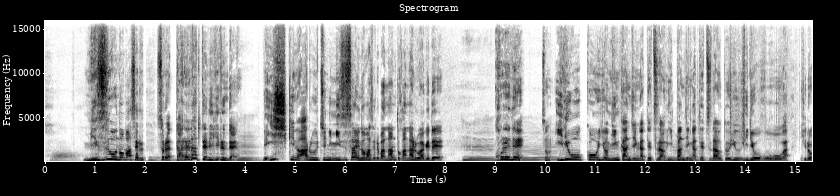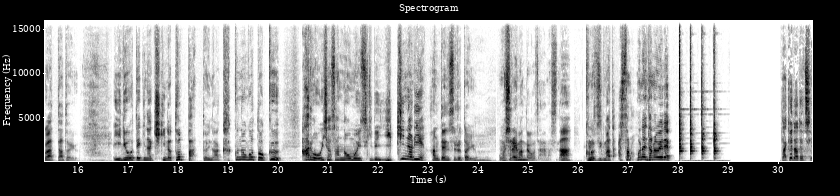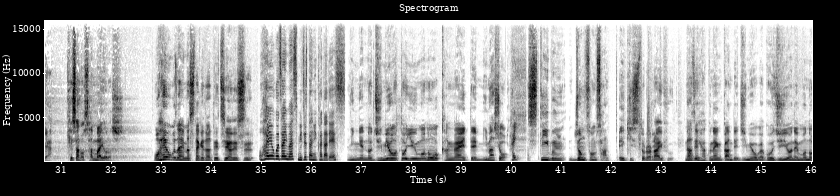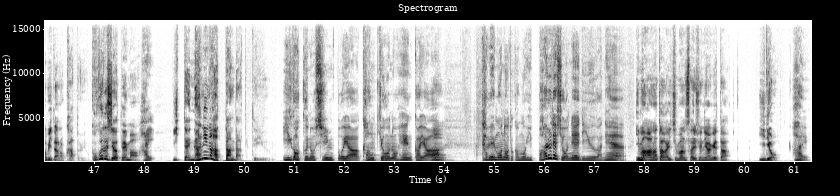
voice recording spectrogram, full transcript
水を飲ませる。それは誰だってできるんだよ。んで、意識のあるうちに水さえ飲ませればなんとかなるわけで、うん。これで、その医療行為を民間人が手伝う、一般人が手伝うという医療方法が広がったという。医療的な危機の突破というのは格のごとく、あるお医者さんの思いつきでいきなり反転するという、面白いもんでございますな。この続きまた明日の胸板の上で。武田鉄矢、今朝の三枚おろし。おはようございます。武田哲也です。おはようございます。水谷香奈です。人間の寿命というものを考えてみましょう。はい。スティーブン・ジョンソンさん、エキストラライフ。なぜ100年間で寿命が54年も伸びたのかという。ここですよ、テーマは。はい。一体何があったんだっていう。医学の進歩や環境の変化や、うん食べ物とかもいっぱいあるでしょうね、理由はね。今あなたが一番最初に挙げた医療。はい。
